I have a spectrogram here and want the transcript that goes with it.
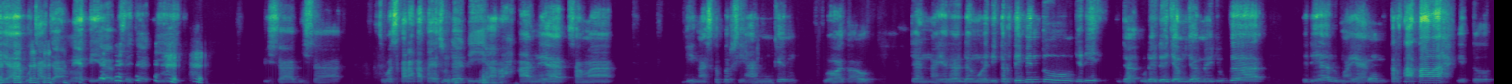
ya bocah jamet. Ya bisa jadi. Bisa bisa. Cuma sekarang katanya sudah diarahkan ya sama dinas kebersihan mungkin. Gua nggak tahu. Dan akhirnya udah mulai ditertibin tuh. Jadi ja- udah ada jam-jamnya juga. Jadi ya lumayan tertata lah gitu.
